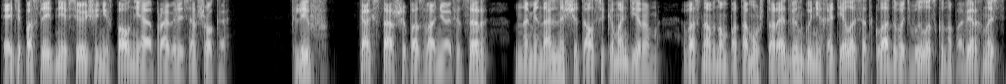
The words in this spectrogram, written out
Эти последние все еще не вполне оправились от шока. Клифф, как старший по званию офицер, номинально считался командиром, в основном потому, что Редвингу не хотелось откладывать вылазку на поверхность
